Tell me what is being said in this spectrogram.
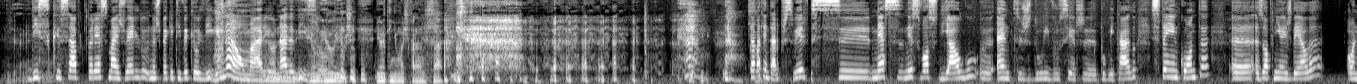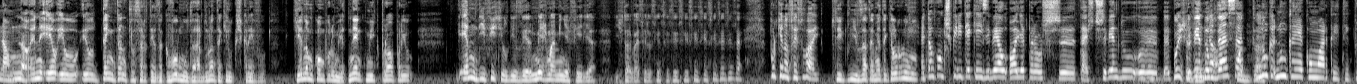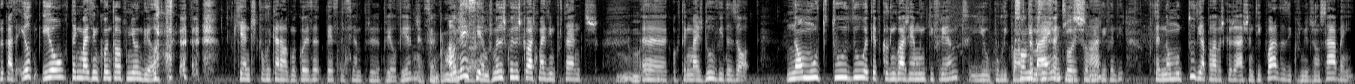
Disse que sabe que parece mais velho na expectativa que eu lhe diga. Não, Mário, nada disso. Eu, eu, eu, eu tinha uma esperança. Estava a tentar perceber se nesse, nesse vosso diálogo, eh, antes do livro ser eh, publicado, se tem em conta uh, as opiniões dela ou não? Não, eu, eu, eu tenho tanta certeza que vou mudar durante aquilo que escrevo que eu não me comprometo nem comigo próprio. É-me difícil dizer, mesmo à minha filha, e a história vai ser assim, assim, assim, assim, assim, assim, assim, assim, porque eu não sei se vai. Sigo exatamente aquele rumo. Então, com que espírito é que a Isabel olha para os uh, textos? Sabendo, uh, pois, prevendo a mudança? nunca, nunca é com um ar crítico, por acaso. Eu, eu tenho mais em conta a opinião dele. que antes de publicar alguma coisa, peço-lhe sempre para ele ver. Sempre. Mas... Nem sempre, mas as coisas que eu acho mais importantes uh, ou que tenho mais dúvidas, ou não mudo tudo, até porque a linguagem é muito diferente e o público-alvo também. Livros infantis, pois, são é? livros infantis. Portanto, não mudo tudo e há palavras que eu já acho antiquadas e que os miúdos não sabem.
